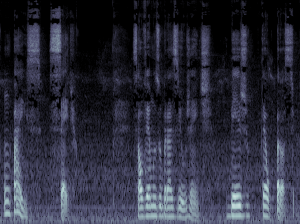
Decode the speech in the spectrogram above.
um país sério. Salvemos o Brasil, gente. Beijo, até o próximo.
